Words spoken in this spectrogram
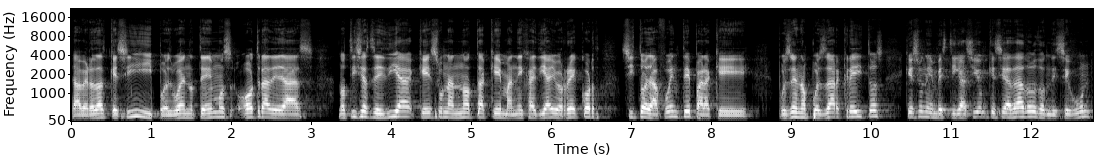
La verdad que sí, y pues bueno, tenemos otra de las noticias del día, que es una nota que maneja Diario Record, cito la fuente para que, pues bueno, pues dar créditos, que es una investigación que se ha dado donde según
